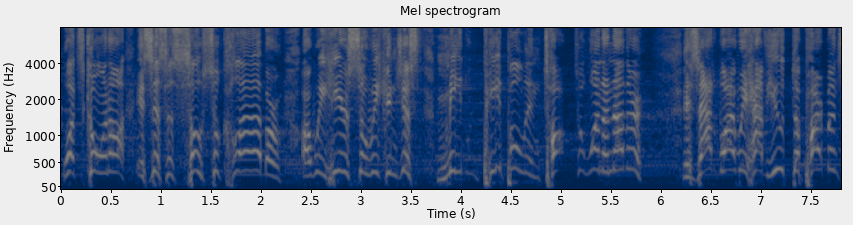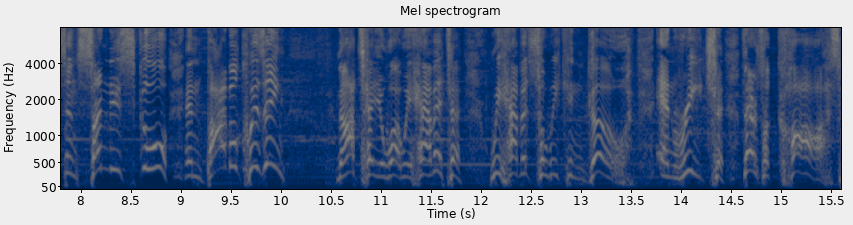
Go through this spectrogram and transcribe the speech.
What's going on? Is this a social club or are we here so we can just meet people and talk to one another? Is that why we have youth departments and Sunday school and Bible quizzing? Now, I'll tell you why we have it. We have it so we can go and reach. There's a cause,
